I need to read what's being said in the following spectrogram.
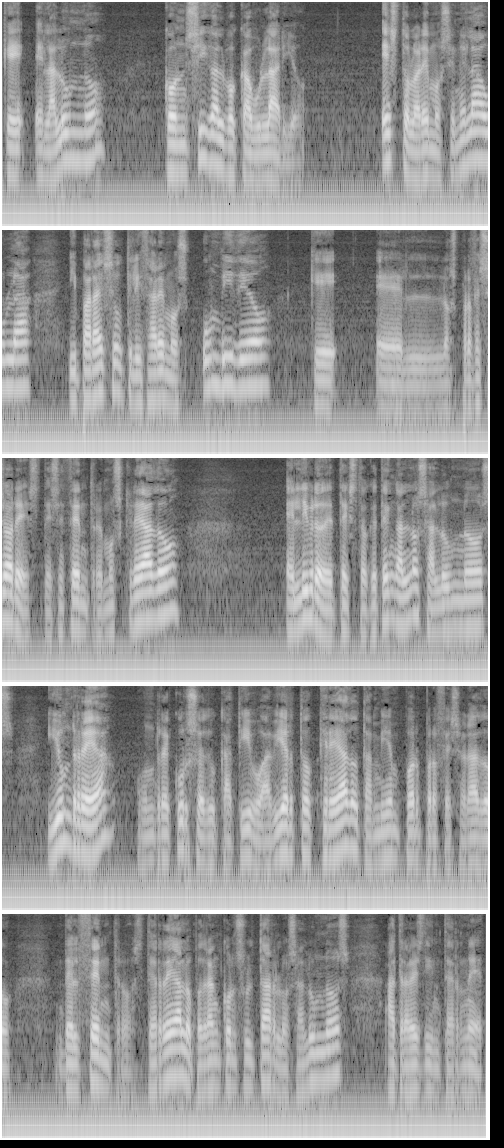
que el alumno consiga el vocabulario. Esto lo haremos en el aula y para eso utilizaremos un vídeo que los profesores de ese centro hemos creado, el libro de texto que tengan los alumnos y un REA, un recurso educativo abierto creado también por profesorado del centro. Este REA lo podrán consultar los alumnos a través de Internet.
